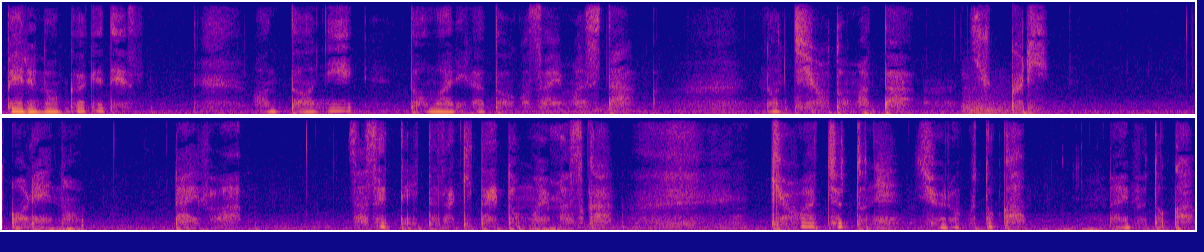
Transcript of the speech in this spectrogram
ベルのおかげです。本当にどうもありがとうございました。後ほどまたゆっくりお礼のライブはさせていただきたいと思いますが今日はちょっとね収録とかライブとか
